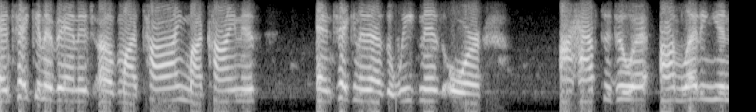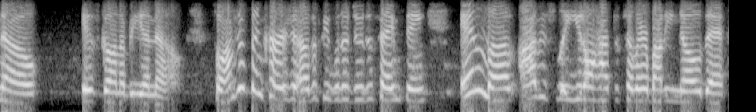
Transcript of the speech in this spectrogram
and taking advantage of my time, my kindness, and taking it as a weakness or I have to do it, I'm letting you know it's going to be a no. So I'm just encouraging other people to do the same thing in love. Obviously, you don't have to tell everybody no that,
